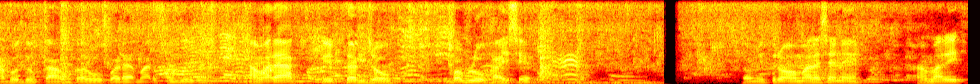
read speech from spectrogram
આ બધું કામ કરવું પડે અમારે સંજયભાઈ. અમારે આ કીર્તન જો બબલું ખાય છે. તો મિત્રો, અમારે છે ને, અમારી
